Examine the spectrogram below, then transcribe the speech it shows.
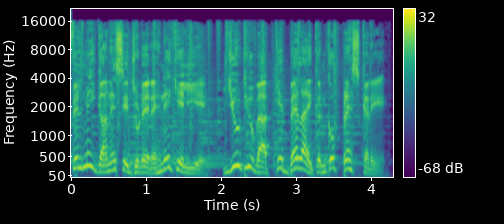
फिल्मी गाने से जुड़े रहने के लिए YouTube ऐप के बेल आइकन को प्रेस करें।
